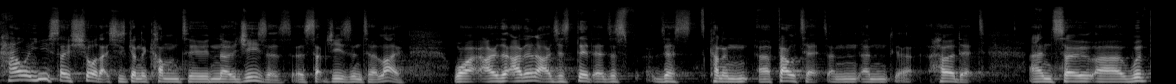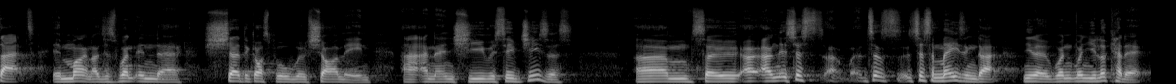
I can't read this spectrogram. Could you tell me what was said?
how are you so sure that she's going to come to know Jesus, accept Jesus into her life? Well, I, I don't know, I just did, I just, just kind of uh, felt it and, and uh, heard it. And so, uh, with that in mind, I just went in there, shared the gospel with Charlene, uh, and then she received Jesus. Um, so, uh, and it's just, uh, just, it's just amazing that, you know, when, when you look at it,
